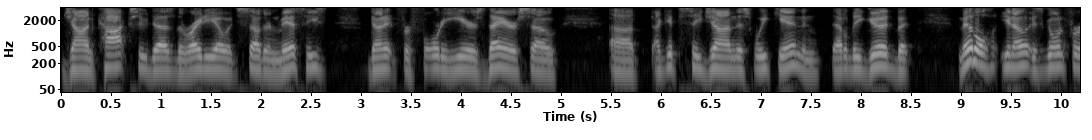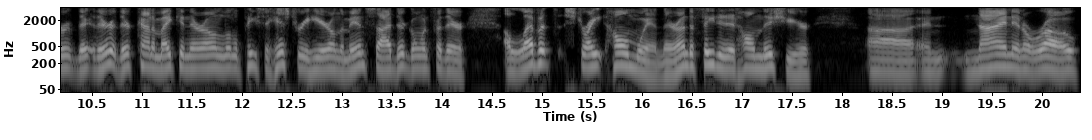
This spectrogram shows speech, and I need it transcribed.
John Cox, who does the radio at Southern Miss. He's done it for 40 years there. So uh, I get to see John this weekend, and that'll be good. But middle, you know, is going for they're they're, they're kind of making their own little piece of history here on the men's side. They're going for their 11th straight home win. They're undefeated at home this year, uh, and nine in a row.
